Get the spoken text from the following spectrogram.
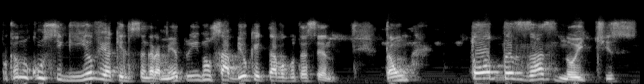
Porque eu não conseguia ver aquele sangramento e não sabia o que estava acontecendo. Então, todas as noites,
